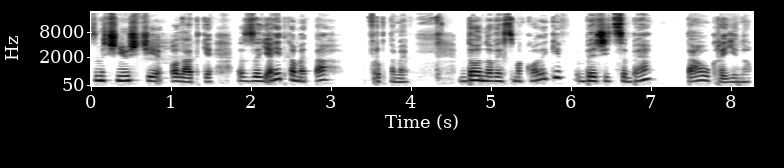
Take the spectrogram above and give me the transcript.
смачнющі оладки з ягідками та фруктами. До нових смаколиків! Бережіть себе та Україну!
